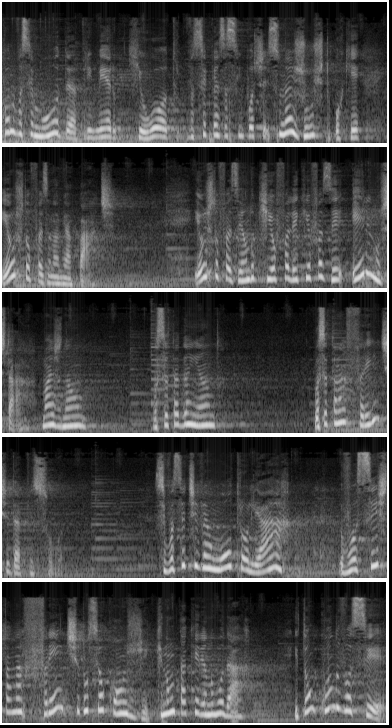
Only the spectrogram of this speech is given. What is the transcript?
Quando você muda primeiro que o outro, você pensa assim: poxa, isso não é justo, porque eu estou fazendo a minha parte. Eu estou fazendo o que eu falei que ia fazer. Ele não está. Mas não. Você está ganhando. Você está na frente da pessoa. Se você tiver um outro olhar, você está na frente do seu cônjuge, que não está querendo mudar. Então, quando você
